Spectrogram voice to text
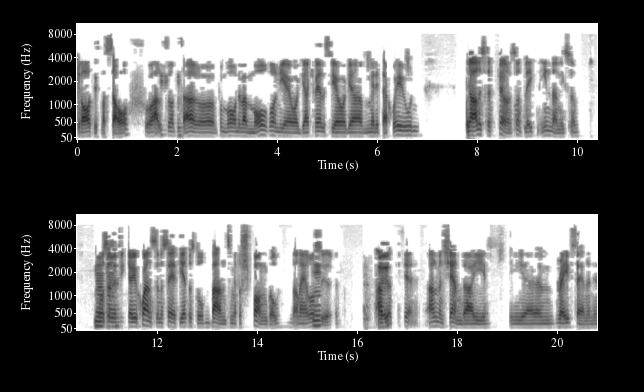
gratis massage och allt sånt där och på morgonen var morgonyoga, kvällsyoga, meditation. Jag har aldrig stött på en sånt liknande innan liksom. Men, Och sen fick jag ju chansen att se ett jättestort band som heter Spangle där nere också ju. Allmänt, allmänt kända i, i um, rave-scenen ju.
